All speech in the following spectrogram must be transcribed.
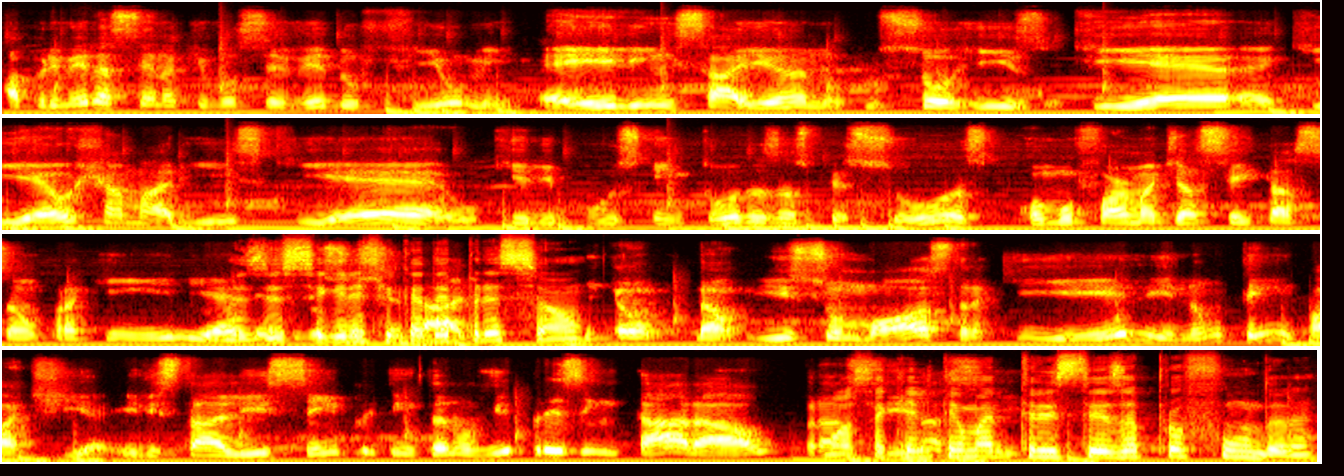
A primeira cena que você vê do filme é ele ensaiando o sorriso, que é, que é o chamariz, que é o que ele busca em todas as pessoas como forma de aceitação para quem ele é. Mas isso significa sociedade. depressão. Então, não, isso mostra que ele não tem empatia. Ele está ali sempre tentando representar algo para Mostra que ele tem uma tristeza profunda, né?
